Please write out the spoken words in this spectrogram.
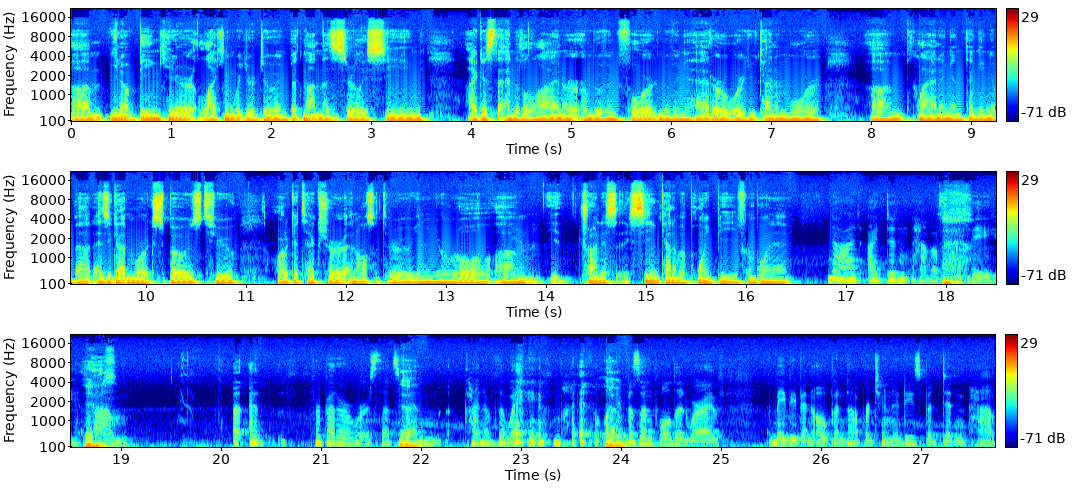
um, you know, being here, liking what you're doing, but not necessarily seeing, I guess, the end of the line or, or moving forward, moving ahead, or were you kind of more um, planning and thinking about as you got more exposed to architecture and also through, you know, your role, um, y- trying to s- seeing kind of a point B from point A? No, I, I didn't have a point B. Yes. Um, uh, uh, for better or worse, that's Yeah. been kind of the way my Yeah. life has unfolded, where I've maybe been open to opportunities but didn't have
